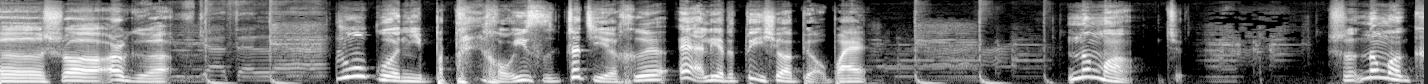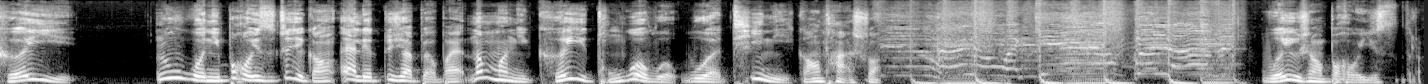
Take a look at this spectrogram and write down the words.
呃，说二哥，如果你不太好意思直接和暗恋的对象表白，那么就是那么可以。如果你不好意思直接跟暗恋对象表白，那么你可以通过我，我替你跟他说。我有啥不好意思的了？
